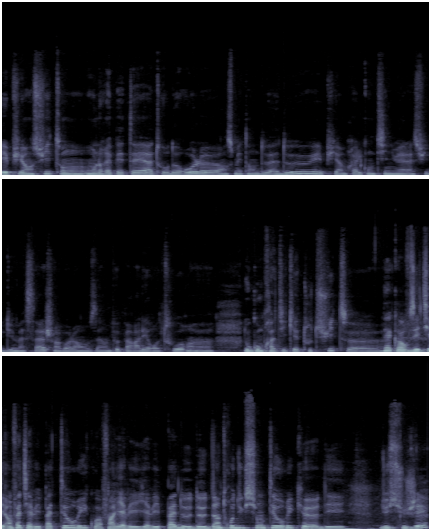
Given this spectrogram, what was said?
Et puis ensuite, on, on, le répétait à tour de rôle en se mettant deux à deux. Et puis après, elle continuait à la suite du massage. Enfin voilà, on faisait un peu par aller-retour. donc on pratiquait tout de suite. D'accord, vous étiez. En fait, il n'y avait pas de théorie, quoi. Enfin, il n'y avait, y avait pas de d'introduction théorique des, du sujet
